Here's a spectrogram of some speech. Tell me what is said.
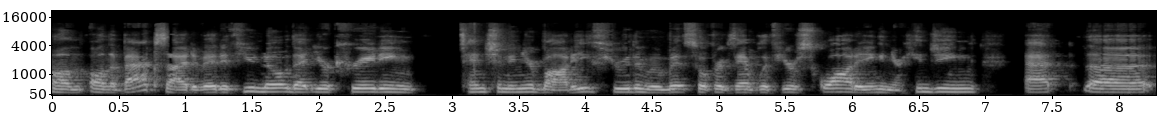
on on the back side of it, if you know that you're creating tension in your body through the movement. So, for example, if you're squatting and you're hinging at uh,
